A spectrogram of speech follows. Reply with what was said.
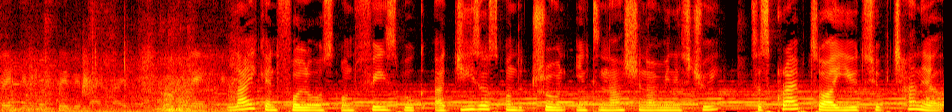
Thank you for saving my life. Thank you. Like and follow us on Facebook at Jesus on the Throne International Ministry. Subscribe to our YouTube channel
